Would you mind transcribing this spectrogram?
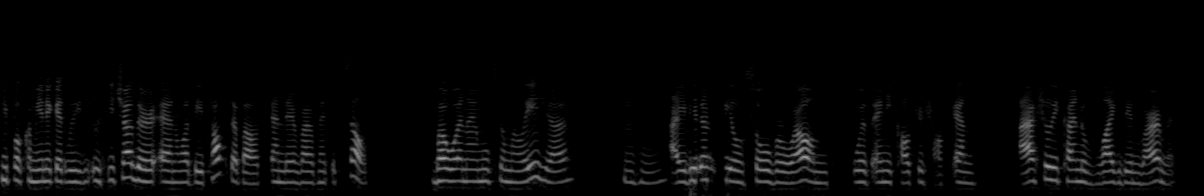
people communicate with, with each other and what they talked about and the environment itself but when i moved to malaysia Mm-hmm. i didn't feel so overwhelmed with any culture shock and i actually kind of like the environment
